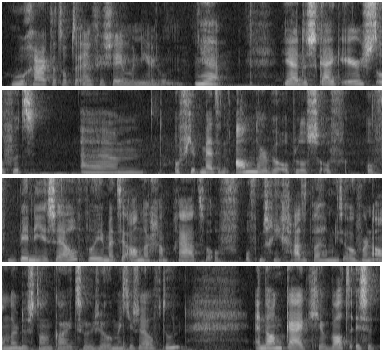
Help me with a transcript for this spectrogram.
Hoe ga ik dat op de NVC manier doen? Ja. Ja, dus kijk eerst of, het, ehm, of je het met een ander wil oplossen of, of binnen jezelf. Wil je met de ander gaan praten of, of misschien gaat het wel helemaal niet over een ander. Dus dan kan je het sowieso met jezelf doen. En dan kijk je, wat is het,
